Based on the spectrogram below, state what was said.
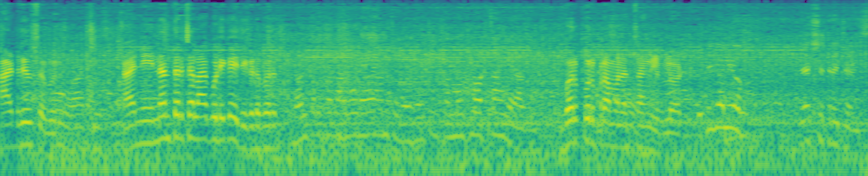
आठ दिवसापूर्वी. हो आठ दिवस आणि नंतरच्या लागवडी काय तिकडे परत? नंतर लागवड आहे आमच्या बरोबर पण मग प्लॉट चांगले आहे अजून. भरपूर प्रमाणात चांगले प्लॉट किती झाली हो? एकशे त्रेचाळीस.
